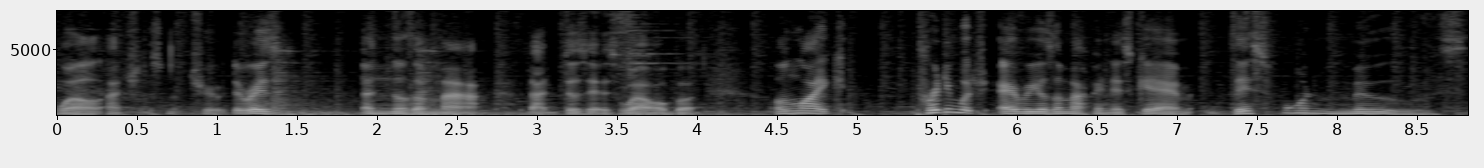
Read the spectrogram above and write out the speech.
Well, actually that's not true. There is another map that does it as well, but unlike pretty much every other map in this game, this one moves.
